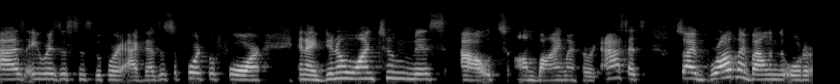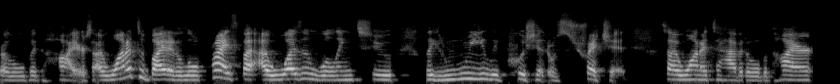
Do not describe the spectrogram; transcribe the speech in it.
as a resistance before, it acted as a support before, and I didn't want to miss out on buying my favorite assets. So I brought my buy limit order a little bit higher. So I wanted to buy it at a low price, but I wasn't willing to like really push it or stretch it. So I wanted to have it a little bit higher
